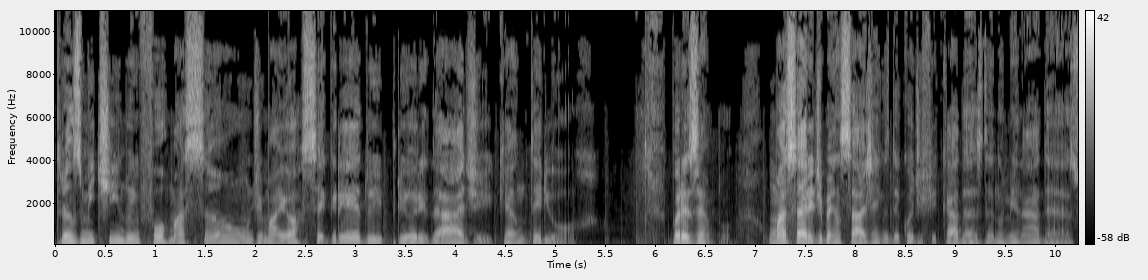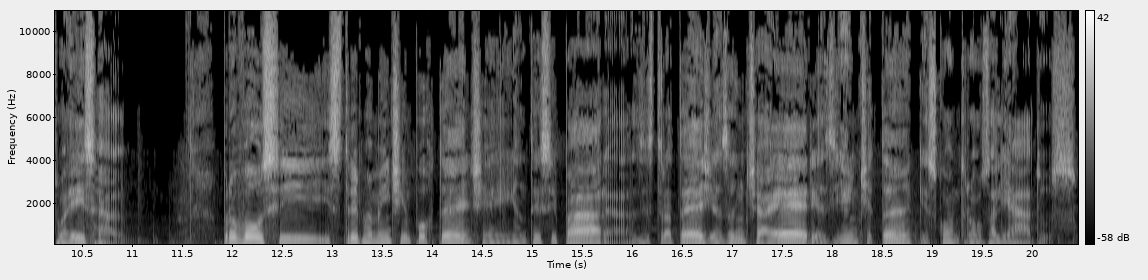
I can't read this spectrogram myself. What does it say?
transmitindo informação de maior segredo e prioridade que a anterior. Por exemplo, uma série de mensagens decodificadas denominadas Weishal provou-se extremamente importante em antecipar as estratégias antiaéreas e antitanques contra os aliados.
